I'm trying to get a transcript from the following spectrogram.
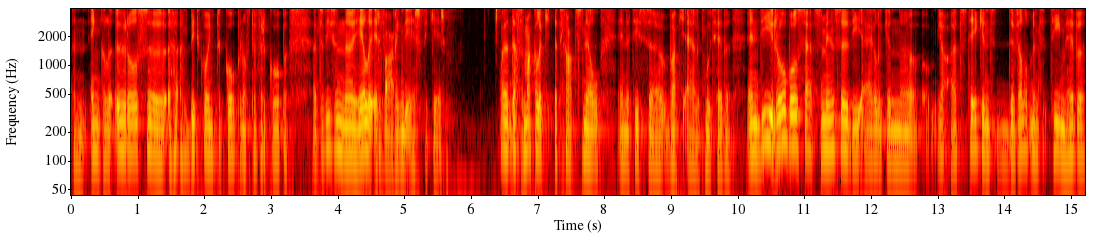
een enkele euro's bitcoin te kopen of te verkopen. het is een hele ervaring de eerste keer. Uh, dat is makkelijk, het gaat snel en het is uh, wat je eigenlijk moet hebben. En die RoboSats mensen die eigenlijk een uh, ja, uitstekend development team hebben,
